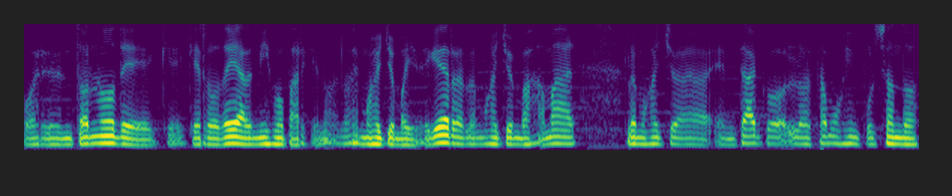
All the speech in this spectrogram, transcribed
el entorno de, que, rodea el mismo parque. ¿no? Lo hemos hecho en Valle de Guerra, lo hemos hecho en Bajamar, lo hemos hecho en Taco, lo estamos impulsando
